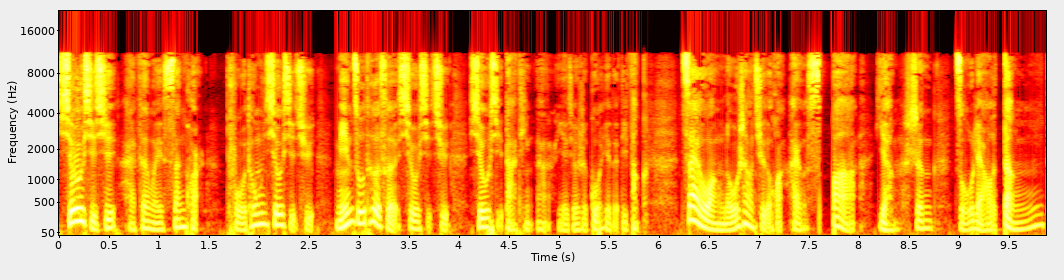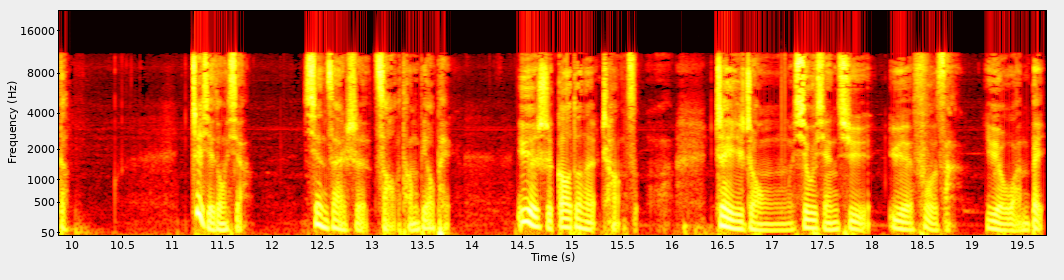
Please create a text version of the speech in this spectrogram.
休息区还分为三块：普通休息区、民族特色休息区、休息大厅啊，也就是过夜的地方。再往楼上去的话，还有 SPA、养生、足疗等等。这些东西啊，现在是澡堂标配。越是高端的场子，这一种休闲区越复杂、越完备，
